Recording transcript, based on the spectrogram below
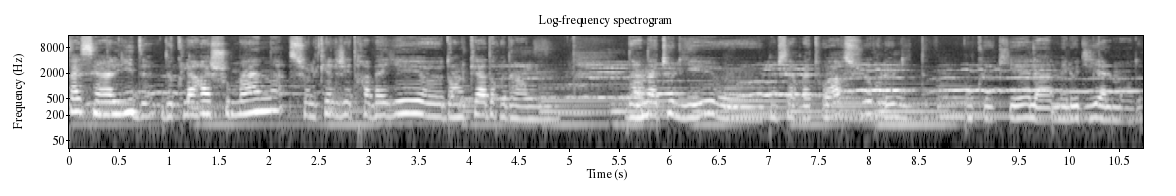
Ça, c'est un lead de Clara Schumann sur lequel j'ai travaillé euh, dans le cadre d'un atelier euh, conservatoire sur le Lied, donc, euh, qui est la mélodie allemande.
